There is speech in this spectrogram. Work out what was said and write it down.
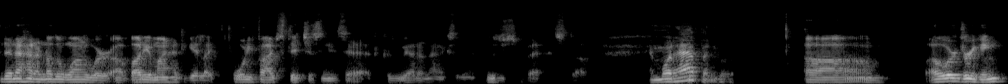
then I had another one where a buddy of mine had to get like 45 stitches in his head because we had an accident. It was just bad stuff. And what happened? Um, well, we were drinking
